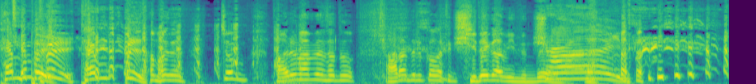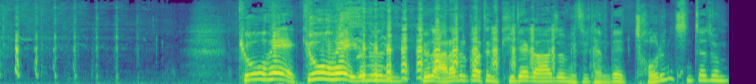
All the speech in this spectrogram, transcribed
템플! 템플! 하면은 좀 발음하면서도 알아들을 것 같은 기대감이 있는데. 슈라인! 교회! 교회! 이거는 그래도 알아들 것 같은 기대가 좀 있을 텐데, 절은 진짜 좀,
